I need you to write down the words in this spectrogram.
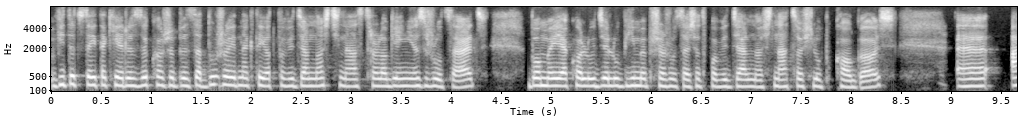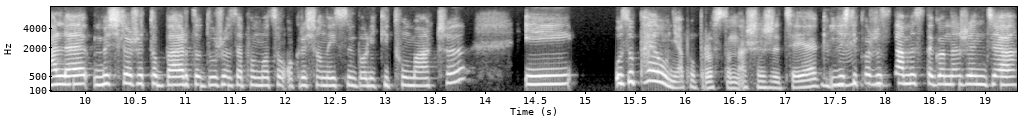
widzę tutaj takie ryzyko, żeby za dużo jednak tej odpowiedzialności na astrologię nie zrzucać, bo my jako ludzie lubimy przerzucać odpowiedzialność na coś lub kogoś, e, ale myślę, że to bardzo dużo za pomocą określonej symboliki tłumaczy i uzupełnia po prostu nasze życie. Jak, mhm. Jeśli korzystamy z tego narzędzia,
